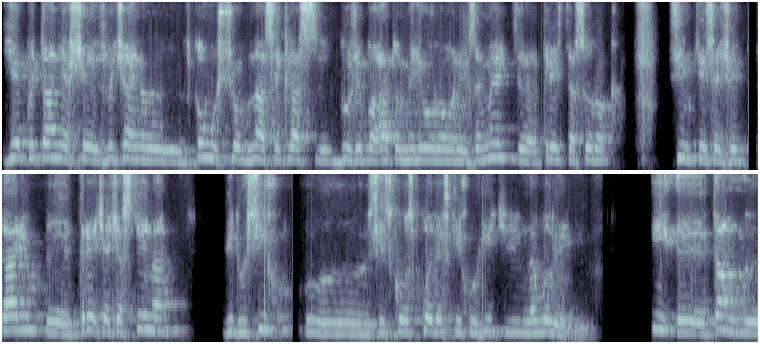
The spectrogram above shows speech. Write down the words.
Є питання ще, звичайно, в тому, що в нас якраз дуже багато меліорованих земель, це 347 тисяч гектарів, е, третя частина від усіх е, сільськогосподарських угідь на Волині. І е, там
